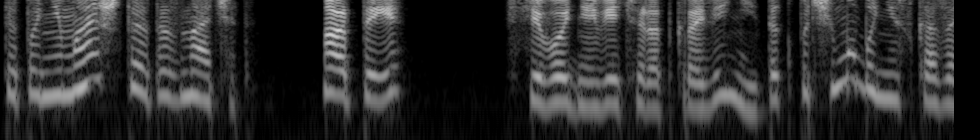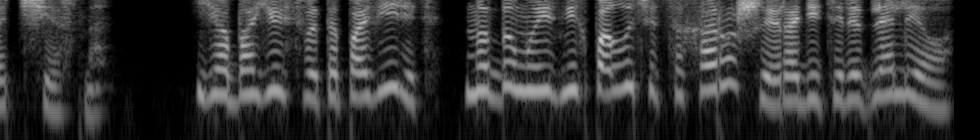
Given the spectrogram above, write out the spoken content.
Ты понимаешь, что это значит? А ты?» Сегодня вечер откровений, так почему бы не сказать честно? Я боюсь в это поверить, но думаю, из них получатся хорошие родители для Лео,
